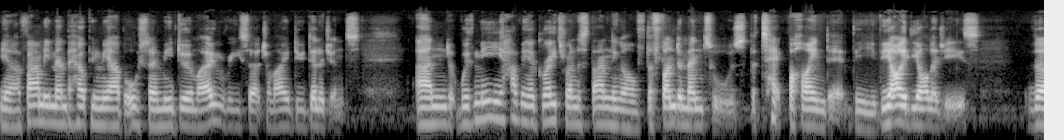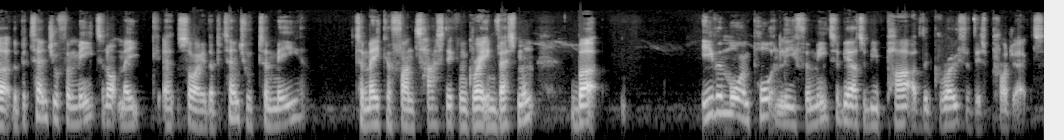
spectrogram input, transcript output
you know a family member helping me out, but also me doing my own research and my own due diligence. And with me having a greater understanding of the fundamentals, the tech behind it, the the ideologies, the the potential for me to not make uh, sorry, the potential to me to make a fantastic and great investment, but even more importantly for me to be able to be part of the growth of this project.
